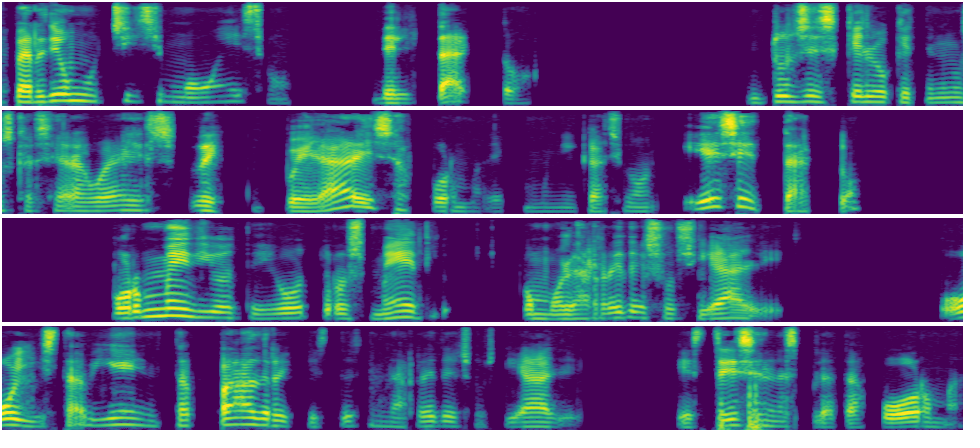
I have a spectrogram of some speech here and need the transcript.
perdió muchísimo eso del tacto. Entonces, ¿qué es lo que tenemos que hacer ahora? Es recuperar esa forma de comunicación, ese tacto, por medio de otros medios, como las redes sociales. Oye, está bien, está padre que estés en las redes sociales, que estés en las plataformas.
